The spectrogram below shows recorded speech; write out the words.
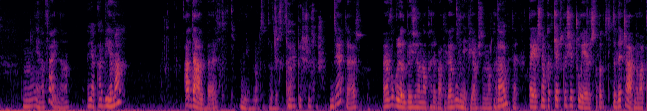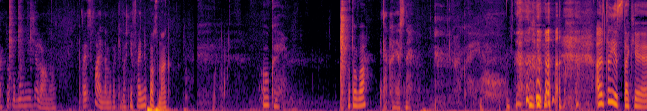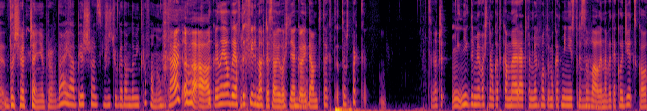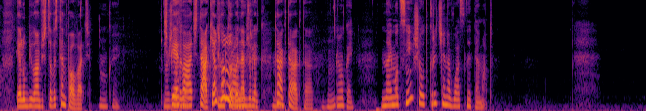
No nie, no fajna. Jaka Dilma? Adalbert. Nie wiem, co to wiesz, co? To ja pierwszy słyszę. Ja też. A ja w ogóle lubię zieloną herbatę, bo ja głównie pijam zieloną Tak? herbatę. Tak, jak się na kiepsko się czuję, wiesz, to, to wtedy czarną, a tak to, to głównie zieloną. To jest fajna, ma taki właśnie fajny posmak. Okej. Gotowa? Tak, jasne. Okej. Ale to jest takie doświadczenie, prawda? Ja pierwszy raz w życiu gadam do mikrofonu. Tak? O, a, okej, no ja mówię, ja w tych filmach czasami właśnie jak No. oni tam, to tak, to, to już tak... To znaczy, ni- nigdy mnie właśnie na przykład kamera, czy tam mikrofon, to na przykład mnie nie stresowały. Nawet jako dziecko, to ja lubiłam, wiesz co, występować. Masz Śpiewać, tak, ja to lubię na przykład. No. Tak, tak, tak. Mhm. Okej. Najmocniejsze odkrycie na własny temat.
